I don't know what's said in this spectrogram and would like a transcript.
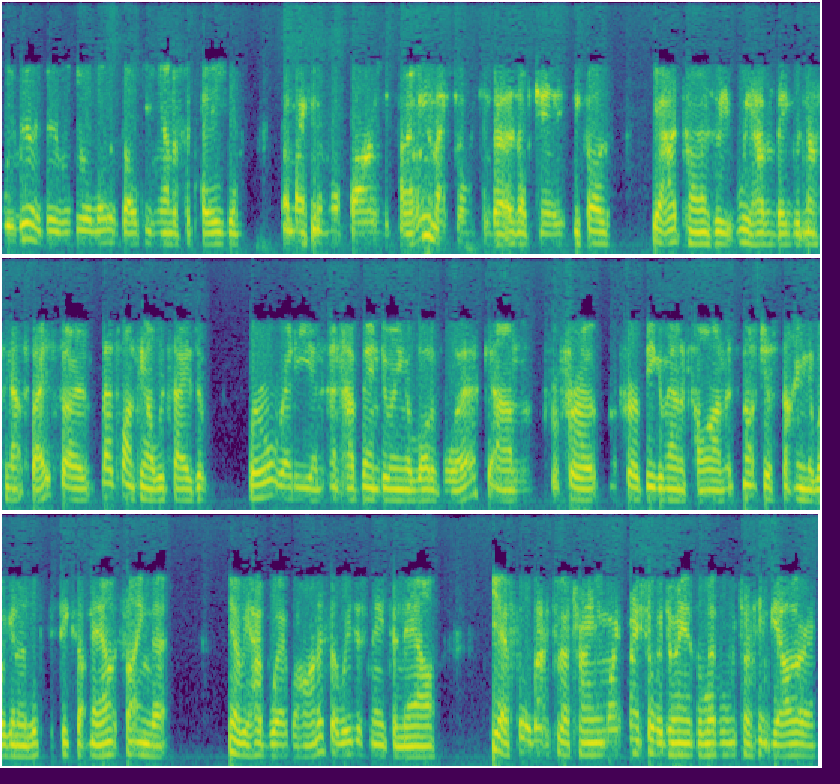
we really do. We do a lot of goal kicking under fatigue and, and making it more priority training to make sure we convert those opportunities because yeah, at times we, we haven't been good enough in that space. So that's one thing I would say is that we're already and, and have been doing a lot of work um, for, for a, for a big amount of time. It's not just something that we're going to look to fix up now. It's something that you know we have work behind us. So we just need to now yeah, fall back to our training, make sure we're doing it at the level which I think we are, and,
